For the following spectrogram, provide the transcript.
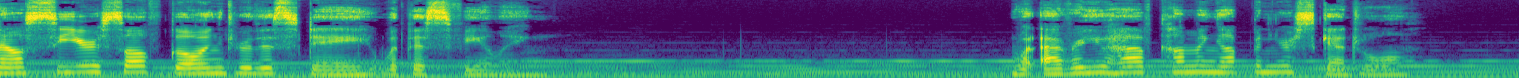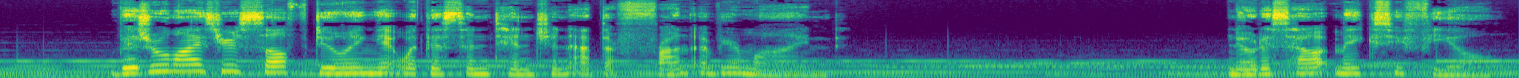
Now see yourself going through this day with this feeling. Whatever you have coming up in your schedule, visualize yourself doing it with this intention at the front of your mind. Notice how it makes you feel.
